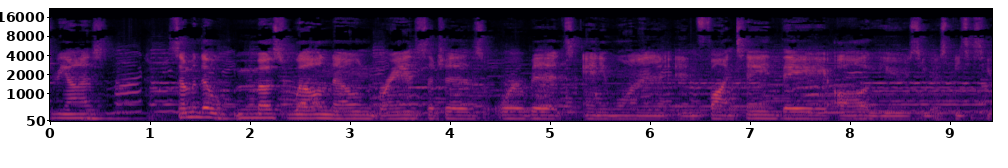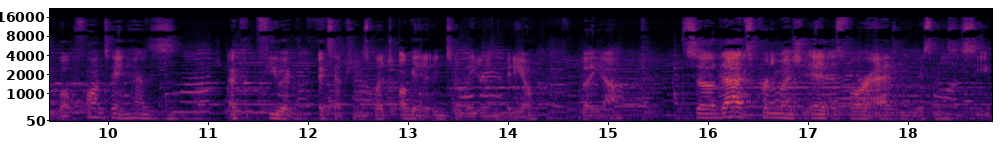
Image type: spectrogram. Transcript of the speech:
to be honest. Some of the most well-known brands such as Orbit, Anyone, and Fontaine, they all use USPCC. Well, Fontaine has a few exceptions, which I'll get into later in the video. But yeah, so that's pretty much it as far as USPCC.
